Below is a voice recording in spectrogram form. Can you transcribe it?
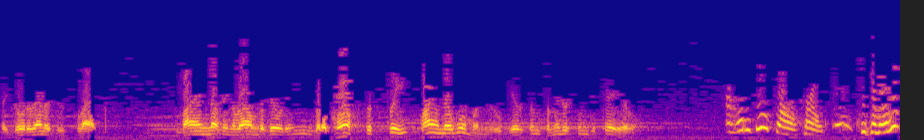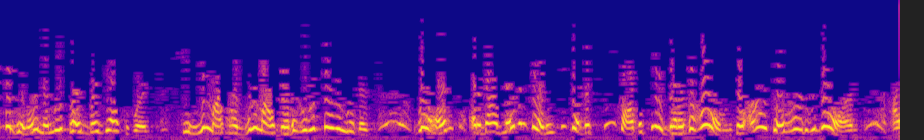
They go to Ennis's flat, find nothing around the building, but across the street find a woman who gives them some interesting detail. I had a guest last night. She came over for dinner, and then we played bridge afterwards. She, my husband, and my brother, who was staying with us. Well, at about 11.30, she said that she thought that she had better go home, so I told her to the door. I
